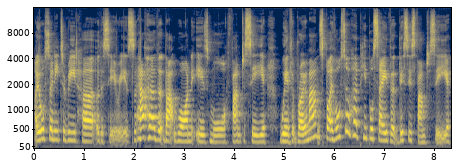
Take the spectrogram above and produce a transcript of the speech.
I also need to read her other series. I have heard that that one is more fantasy with romance, but I've also heard people say that this is fantasy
